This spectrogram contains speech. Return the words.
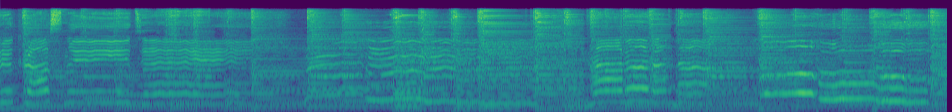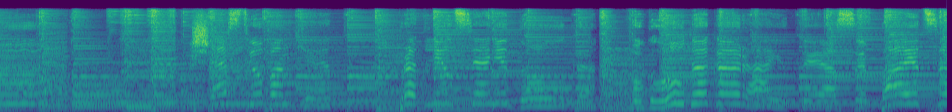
прекрасный день. На-на-на-на. К счастью, банкет продлился недолго. В углу догорает и осыпается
